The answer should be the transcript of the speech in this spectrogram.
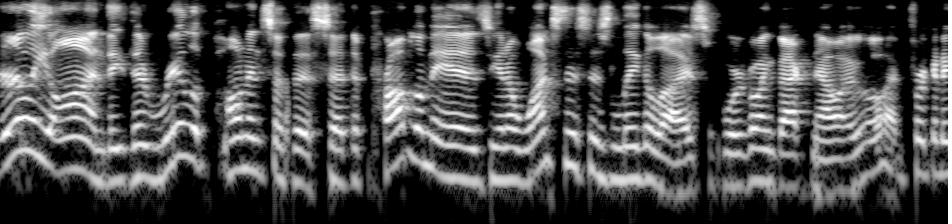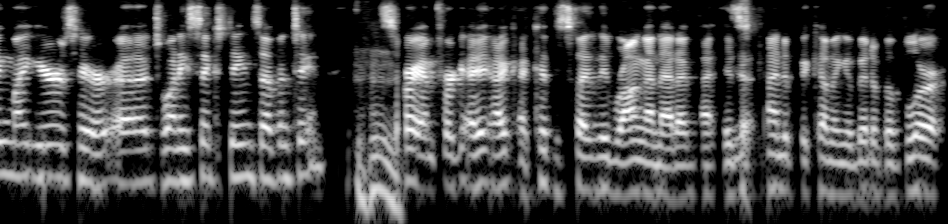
early on, the, the real opponents of this said the problem is, you know, once this is legalized, we're going back now. Oh, I'm forgetting my years here. Uh, 2016, 17. Mm-hmm. Sorry, I'm for, I, I, could be slightly wrong on that. I, I, it's yeah. kind of becoming a bit of a blur.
